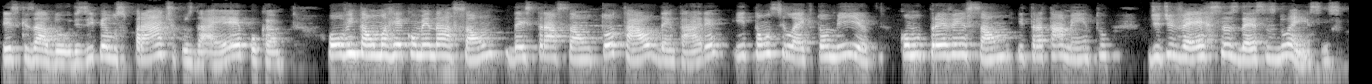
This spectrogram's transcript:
pesquisadores e pelos práticos da época, houve então uma recomendação da extração total dentária e tonsilectomia como prevenção e tratamento de diversas dessas doenças.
